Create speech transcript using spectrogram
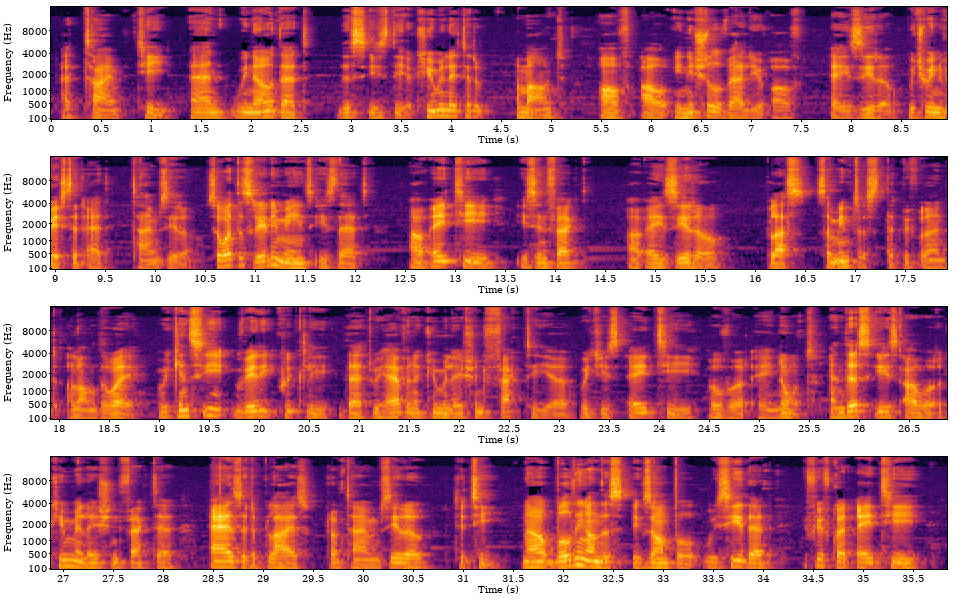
at time t. And we know that this is the accumulated amount of our initial value of A0, which we invested at time 0. So what this really means is that our AT is in fact our A0 plus some interest that we've earned along the way. We can see very quickly that we have an accumulation factor here, which is AT over A naught. And this is our accumulation factor as it applies from time 0 to t. Now, building on this example, we see that if we've got AT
